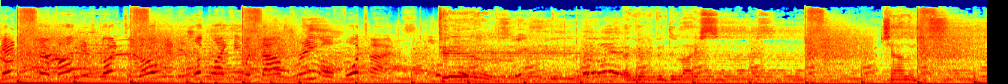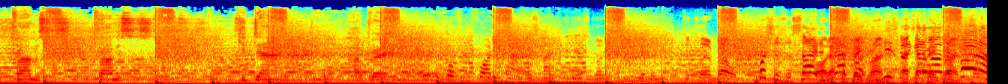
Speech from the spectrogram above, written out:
James Clerveaux is going to go, and it looked like he was down three or four times. Pills. Have you ever been through life's challenges, promises, promises? Get down, heartbreak. 44 from the 49. This time it is going to be given to Clerveaux. Pushes aside. Oh, and that's a big run. He's going to That's a get big around run. the corner.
